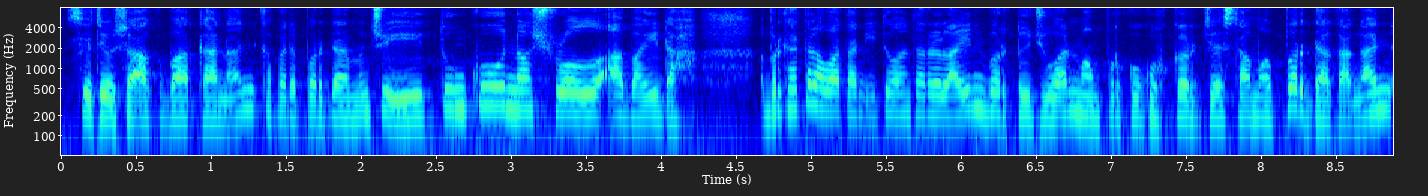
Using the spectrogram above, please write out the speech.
Setiausaha Akhbar Kanan kepada Perdana Menteri Tunku Nasrul Abaidah berkata lawatan itu antara lain bertujuan memperkukuh kerjasama perdagangan,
